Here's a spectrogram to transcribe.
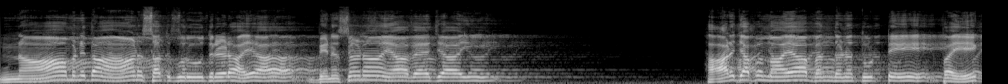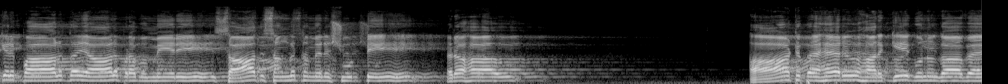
ਨਾਮ ਨਿਧਾਨ ਸਤਿਗੁਰੂ ਦ੍ਰਿੜਾਇਆ, ਬਿਨਸਣਾ ਆਵੈ ਜਾਈ। ਹਰ ਜਪ ਮਾਇਆ ਬੰਧਨ ਟੂਟੇ, ਭਏ ਕਿਰਪਾਲ ਦਇਆਲ ਪ੍ਰਭ ਮੇਰੇ, ਸਾਧ ਸੰਗਤ ਮਿਲ ਛੂਟੇ, ਰਹਾਉ। ਆਠ ਪਹਿਰ ਹਰ ਕੇ ਗੁਣ ਗਾਵੇ,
